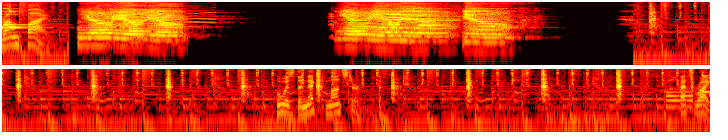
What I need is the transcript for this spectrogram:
Round 5. Yo, yo, yo. Yo, yo, yo, yo. Who is the next monster? That's right,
